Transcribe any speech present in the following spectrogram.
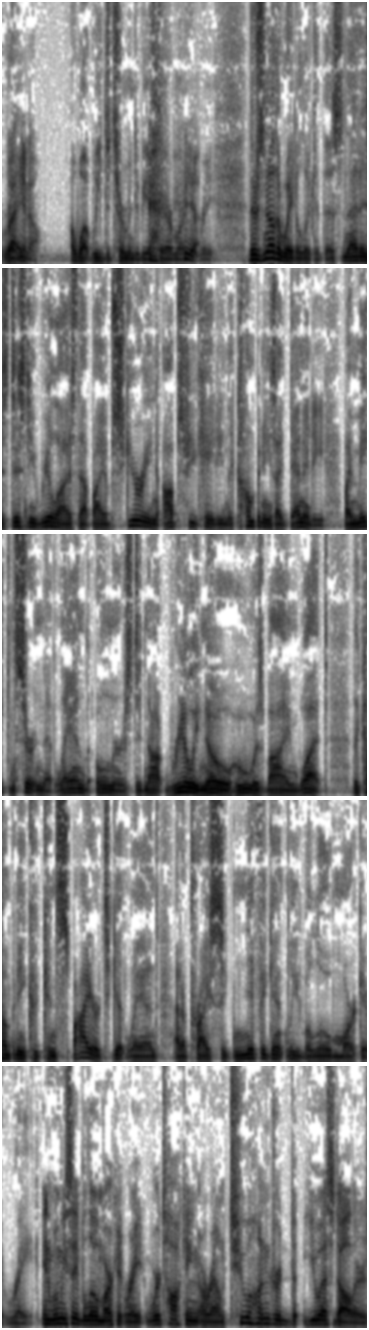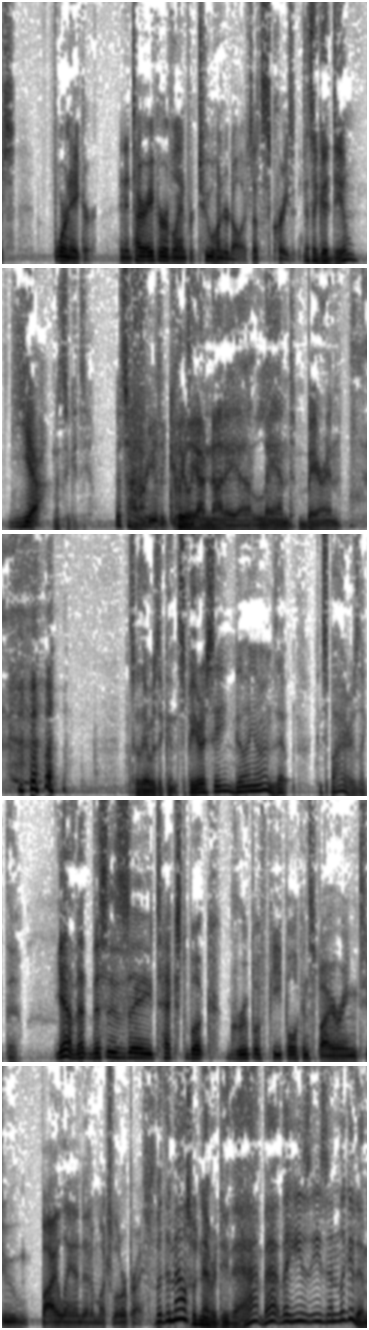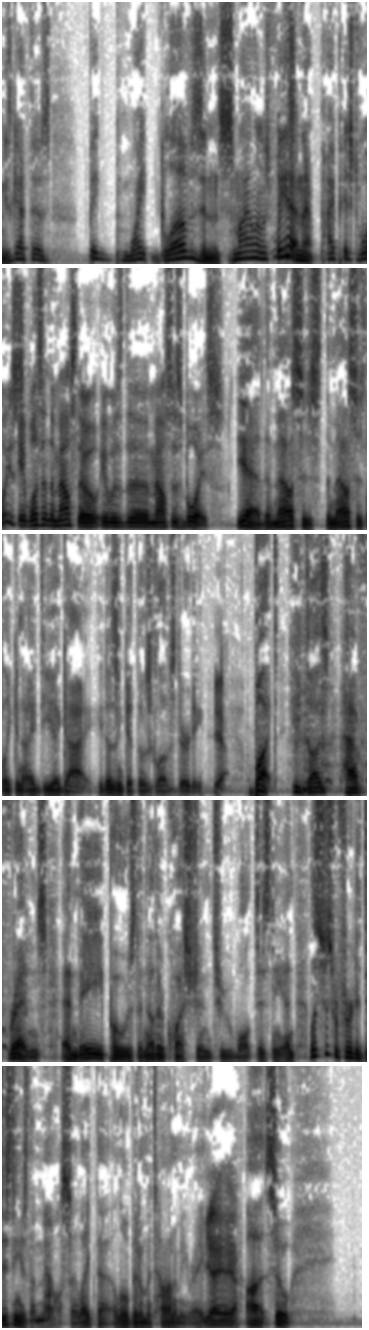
Right. You know. what we determine to be a fair market Yeah. rate. There's another way to look at this, and that is Disney realized that by obscuring, obfuscating the company's identity, by making certain that landowners did not really know who was buying what, the company could conspire to get land at a price significantly below market rate. And when we say below market rate, we're talking around 200 US dollars for an acre. An entire acre of land for $200. That's crazy. That's a good deal. Yeah. That's a good deal. That's a really good Clearly, deal. I'm not a uh, land baron. so there was a conspiracy going on. Is that conspire? Is like the Yeah, that this is a textbook group of people conspiring to buy land at a much lower price. But the mouse would never do that. That, that he's he's in. Look at him. He's got those big white gloves and smile on his face yeah. and that high pitched voice. It wasn't the mouse though, it was the mouse's boys. Yeah, the mouse is the mouse is like an idea guy. He doesn't get those gloves dirty. Yeah. But he does have friends, and they posed another question to Walt Disney. And let's just refer to Disney as the mouse. I like that. A little bit of metonymy, right? Yeah, yeah, yeah. Uh, so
